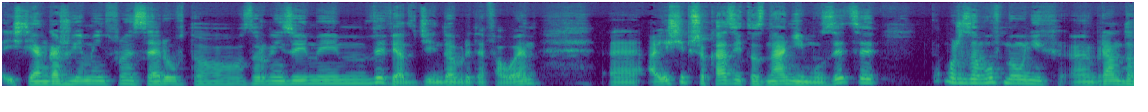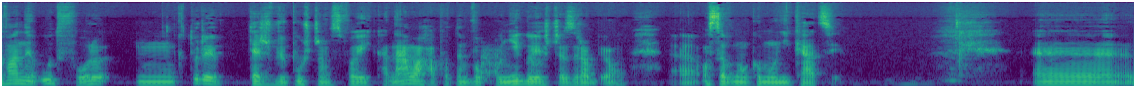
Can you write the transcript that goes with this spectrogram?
Jeśli angażujemy influencerów, to zorganizujemy im wywiad w Dzień Dobry TVN, a jeśli przy okazji to znani muzycy, to może zamówmy u nich e, brandowany utwór, mm, który też wypuszczą w swoich kanałach, a potem wokół niego jeszcze zrobią e, osobną komunikację. E,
